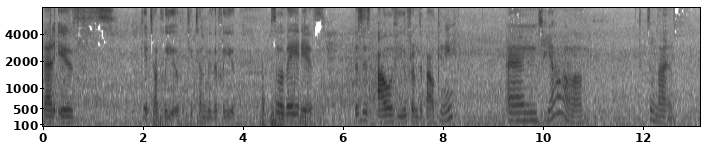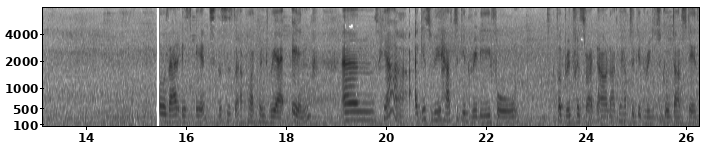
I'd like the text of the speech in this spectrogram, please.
That is Cape Town for you. Cape Town weather for you. So there it is. This is our view from the balcony. And yeah. So nice so that is it. This is the apartment we are in. And yeah i guess we have to get ready for for breakfast right now. Like we have to get ready to go downstairs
